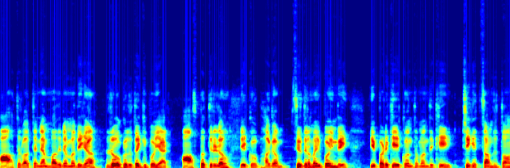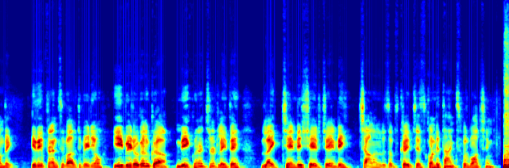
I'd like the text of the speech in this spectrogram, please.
ఆ తర్వాత నెమ్మది నెమ్మదిగా రోగులు తగ్గిపోయారు. ఆసుపత్రిలో ఎక్కువ భాగం శిథిలమైపోయింది. ఇప్పటికీ కొంతమందికి చికిత్స అందుతోంది. ఇది ఫ్రెండ్స్ ఇవాళ వీడియో. ఈ వీడియో కనుక మీకు నచ్చినట్లయితే లైక్ చేయండి షేర్ చేయండి. ఛానల్ను సబ్స్క్రైబ్ చేసుకోండి. Thanks for watching.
